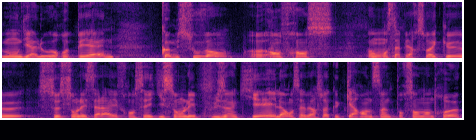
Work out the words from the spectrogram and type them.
mondiale ou européenne. Comme souvent euh, en France, on s'aperçoit que ce sont les salariés français qui sont les plus inquiets. Et là, on s'aperçoit que 45% d'entre eux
